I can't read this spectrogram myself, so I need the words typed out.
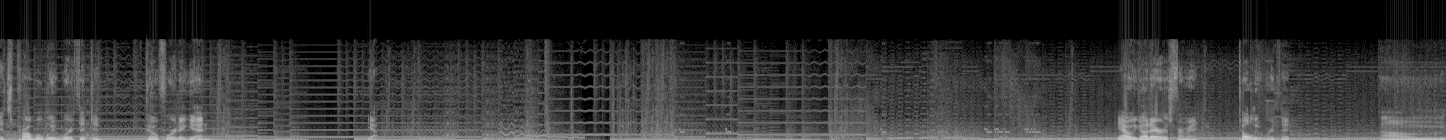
It's probably worth it to go for it again. Yeah. Yeah, we got arrows from it. Totally worth it. Um...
